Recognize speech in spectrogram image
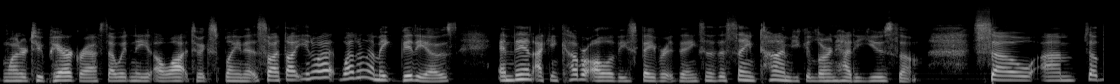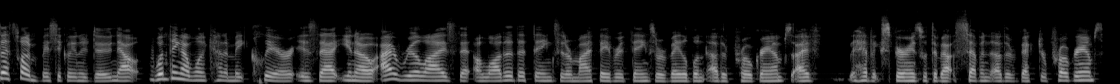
one or two paragraphs. I would need a lot to explain it. So I thought, you know what? Why don't I make videos and then I can cover all of these favorite things. And at the same time, you can learn how to use them. So, um, so that's what I'm basically going to do. Now, one thing I want to kind of make clear is that, you know, I realize that a lot of the things that are my favorite things are available in other programs. I've have experience with about seven other vector programs.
